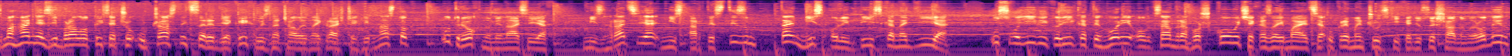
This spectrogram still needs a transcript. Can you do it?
Змагання зібрало тисячу учасниць, серед яких визначали найкращих гімнасток у трьох номінаціях: Міс Грація, Міс Артистизм та Міс Олімпійська Надія. У своїй віковій категорії Олександра Гошкович, яка займається у Кременчуцькій КДЮСШ номер 1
